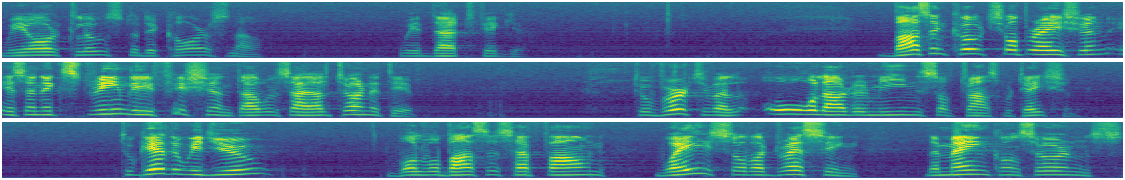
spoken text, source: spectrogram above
We are close to the cars now with that figure. Bus and coach operation is an extremely efficient, I would say, alternative to virtual all other means of transportation. Together with you, Volvo Buses have found ways of addressing the main concerns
